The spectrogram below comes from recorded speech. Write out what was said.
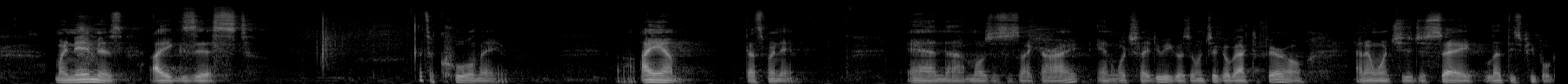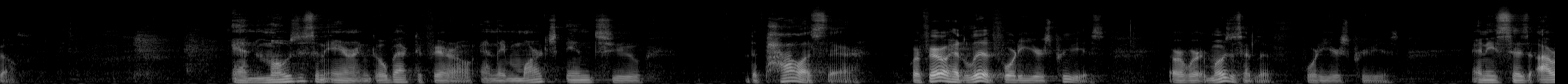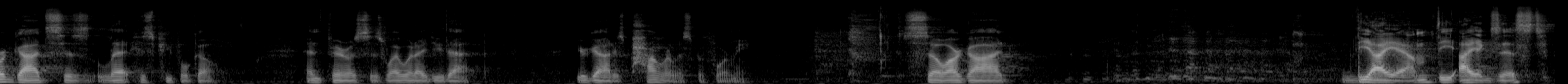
My name is I Exist. That's a cool name. Uh, I am. That's my name. And uh, Moses is like, All right, and what should I do? He goes, I want you to go back to Pharaoh, and I want you to just say, Let these people go. And Moses and Aaron go back to Pharaoh and they march into the palace there where Pharaoh had lived 40 years previous, or where Moses had lived 40 years previous. And he says, Our God says, let his people go. And Pharaoh says, Why would I do that? Your God is powerless before me. So our God, the I am, the I exist,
